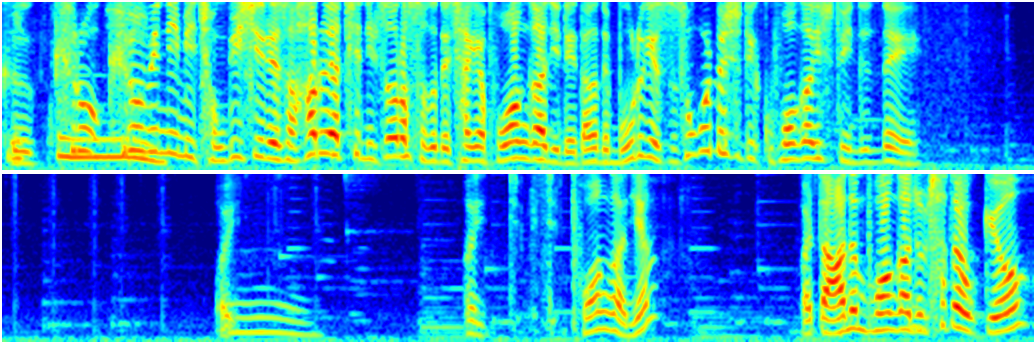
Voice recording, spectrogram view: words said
그 이쿤님. 크로 크로미님이 정비실에서 하루야채님 썰었어. 근데 자기가 보안관이래. 나 근데 모르겠어. 송골배일 수도 있고 보안관일 수도 있는데. 어이. 오. 아니 제- 제- 보안관이야? 아, 일단 아는 보안관 좀 찾아올게요.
